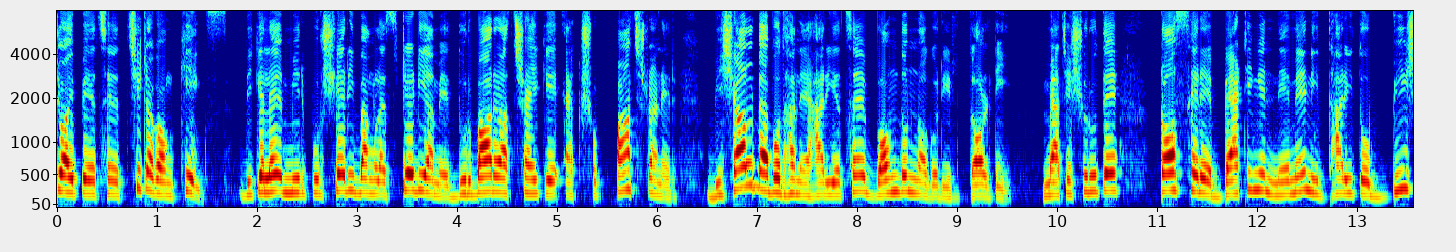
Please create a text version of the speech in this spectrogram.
জয় পেয়েছে চিটাগং কিংস। বিকেলে মিরপুর শেরি বাংলা স্টেডিয়ামে দুর্বার রাজশাহীকে একশো পাঁচ রানের বিশাল ব্যবধানে হারিয়েছে বন্দরনগরীর দলটি। ম্যাচের শুরুতে টস হেরে ব্যাটিংয়ে নেমে নির্ধারিত বিশ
